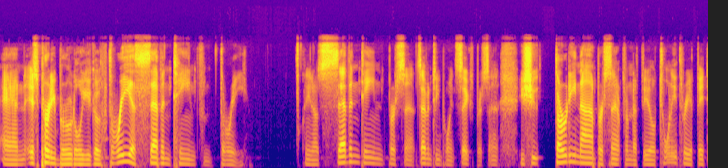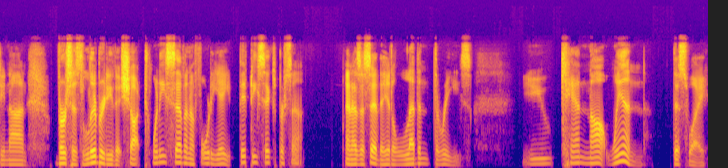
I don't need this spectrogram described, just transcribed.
and it's pretty brutal. You go three of 17 from three. You know, 17%, 17.6%. You shoot 39% from the field, 23 of 59, versus Liberty that shot 27 of 48, 56%. And as I said, they hit 11 threes. You cannot win this way.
